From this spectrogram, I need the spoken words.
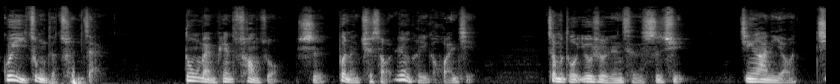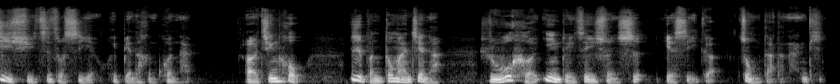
贵重的存在，动漫片的创作是不能缺少任何一个环节。这么多优秀人才的失去，金阿尼要继续制作事业会变得很困难。而今后日本动漫界呢，如何应对这一损失，也是一个重大的难题。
